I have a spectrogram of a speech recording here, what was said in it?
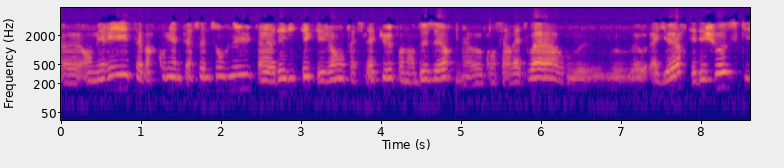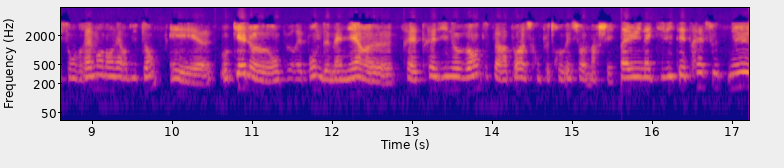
euh, en mairie, savoir combien de personnes sont venues, d'éviter que les gens fassent la queue pendant deux heures au conservatoire ou ailleurs, c'est des choses qui sont vraiment dans l'air du temps et euh, auxquelles euh, on peut répondre de manière euh, très très innovante par rapport à ce qu'on peut trouver sur le marché. On a eu une activité très soutenue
